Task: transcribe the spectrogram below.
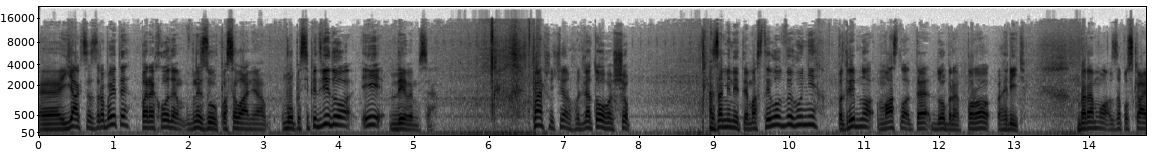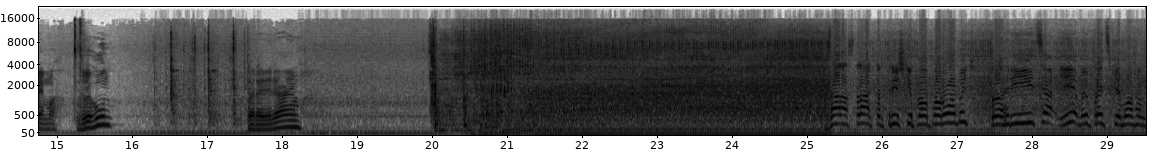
Е, Як це зробити? Переходимо внизу в посилання в описі під відео і дивимося. В першу чергу, для того, щоб замінити мастило в двигуні, потрібно масло те добре прогріти. Беремо, запускаємо двигун, перевіряємо. Зараз трактор трішки поробить, прогріється, і ми, в принципі, можемо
